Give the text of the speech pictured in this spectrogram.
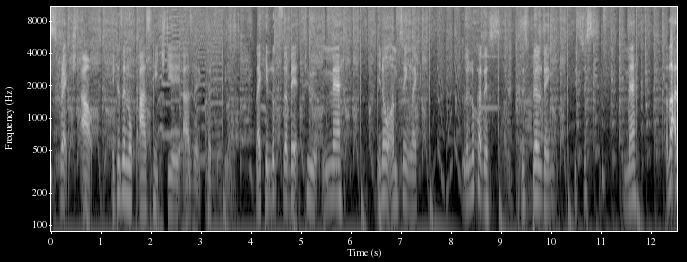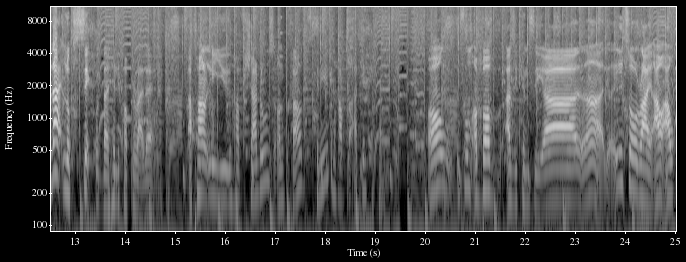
stretched out. It doesn't look as HD as it could be. Like, it looks a bit too meh. You know what I'm saying? Like, Look at this. This building. It's just meh. That, that looks sick with the helicopter right there. Apparently you have shadows on clouds. Can you even have that? I think you can. All from above, as you can see. Uh, uh it's alright. I'll, I'll,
